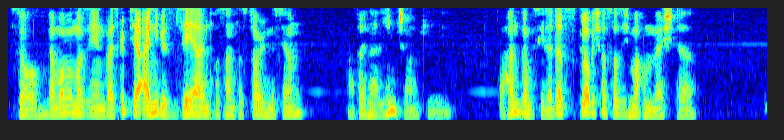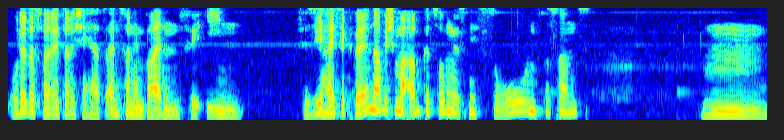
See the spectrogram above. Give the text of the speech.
So, dann wollen wir mal sehen, weil es gibt hier einige sehr interessante Story-Missionen. Adrenalin-Junkie. Behandlungsfehler. Das ist, glaube ich, was, was ich machen möchte. Oder das verräterische Herz. Eins von den beiden für ihn. Für sie heiße Quellen habe ich schon mal abgezogen. Ist nicht so interessant. Hm.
